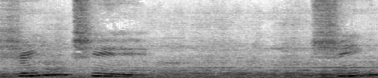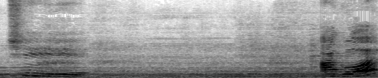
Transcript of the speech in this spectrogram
Gente. Gente. Agora,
